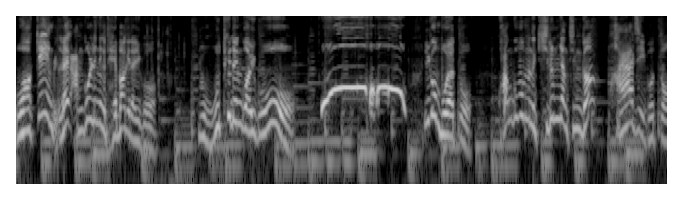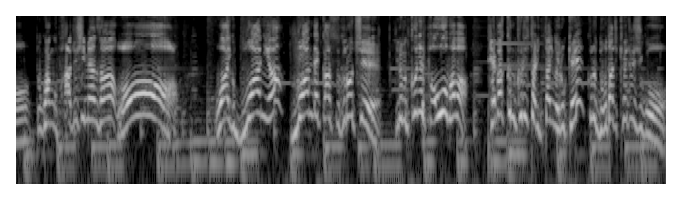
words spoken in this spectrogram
와 게임 렉 안 걸리는 게 대박이다 이거. 이거 어떻게 된 거야 이거? 오, 이건 뭐야 또? 광고 보면은 기름량 증가? 봐야지 이것도. 또 광고 봐주시면서 오, 와 이거 무한이야? 무한대 가스 그렇지. 이러면 끈일 파. 오 봐봐 대박 큰 크리스탈 있다니까 이렇게? 그리고 노다지 해주시고.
